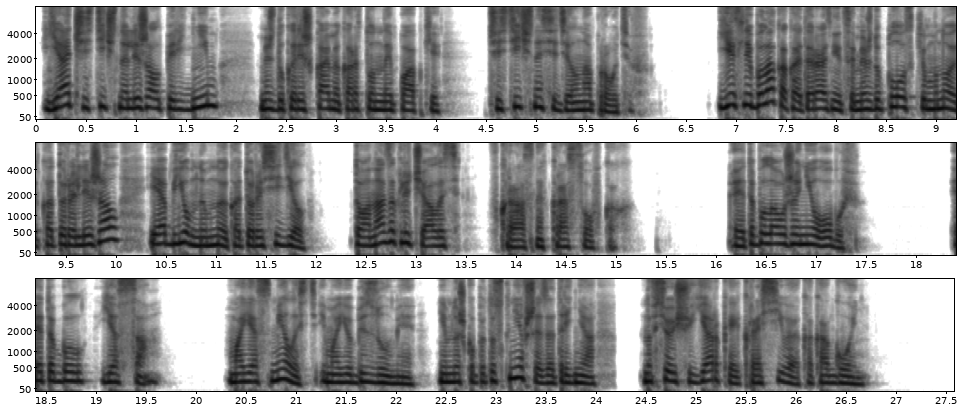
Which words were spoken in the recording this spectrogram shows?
Я частично лежал перед ним между корешками картонной папки — частично сидел напротив. Если была какая-то разница между плоским мной, который лежал, и объемным мной, который сидел, то она заключалась в красных кроссовках. Это была уже не обувь. Это был я сам. Моя смелость и мое безумие, немножко потускневшее за три дня, но все еще яркая и красивая, как огонь.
